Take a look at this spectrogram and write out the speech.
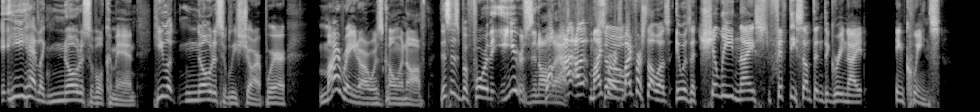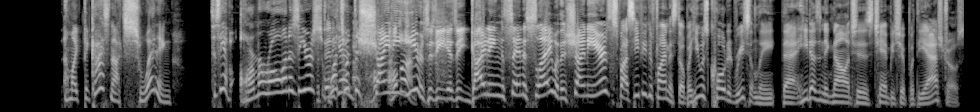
he had like noticeable command. He looked noticeably sharp. Where my radar was going off. This is before the ears and all well, that. I, I, my So- first my first thought was it was a chilly, nice fifty something degree night in Queens. I'm like, the guy's not sweating. Does he have armor all on his ears? What's again, with the shiny ears? Is he is he guiding Santa's sleigh with his shiny ears? Spot, see if you could find this though. But he was quoted recently that he doesn't acknowledge his championship with the Astros.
